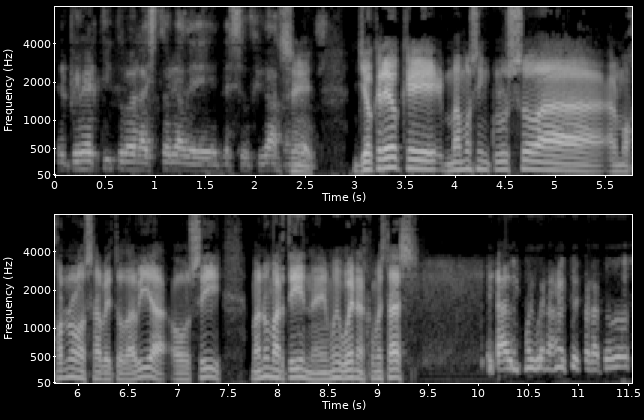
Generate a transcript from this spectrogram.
el primer título en la historia de, su ciudad. Sí. Yo creo que vamos incluso a, a lo mejor no lo sabe todavía, o sí. Manu Martín, eh, muy buenas, ¿cómo estás? ¿Qué tal? Muy buenas noches para todos.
